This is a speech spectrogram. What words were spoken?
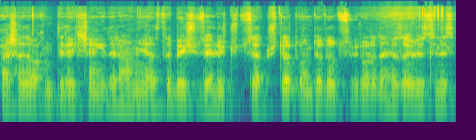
Aşağıda bakın Dilek Şengider Hanım'ın yazdığı 553 364 14 31 oradan yazabilirsiniz.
